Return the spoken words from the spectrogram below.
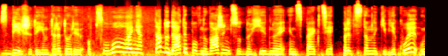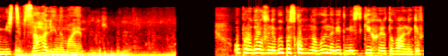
збільшити їм територію обслуговування та додати повноважень суднохідної інспекції. представників якої у місті взагалі немає. У продовження випуску новини від міських рятувальників.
